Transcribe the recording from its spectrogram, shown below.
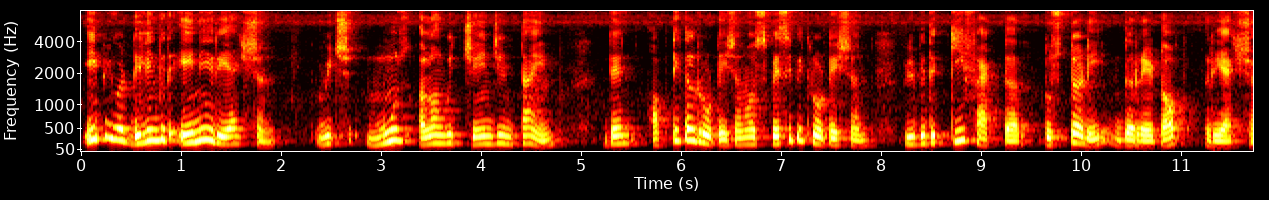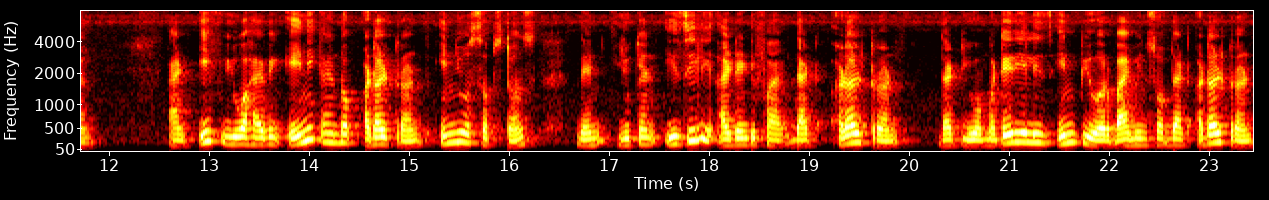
If you are dealing with any reaction which moves along with change in time, then optical rotation or specific rotation will be the key factor to study the rate of reaction and if you are having any kind of adulterant in your substance then you can easily identify that adulterant that your material is impure by means of that adulterant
